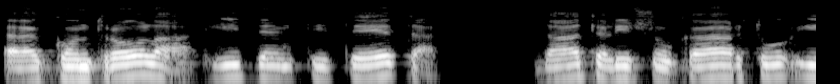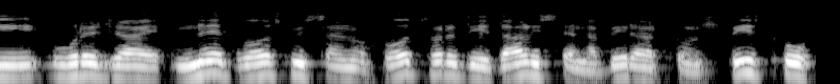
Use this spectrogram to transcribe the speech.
e, kontrola identiteta date ličnu kartu i uređaj nedvosmisleno potvrdi da li ste na biračkom spisku,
